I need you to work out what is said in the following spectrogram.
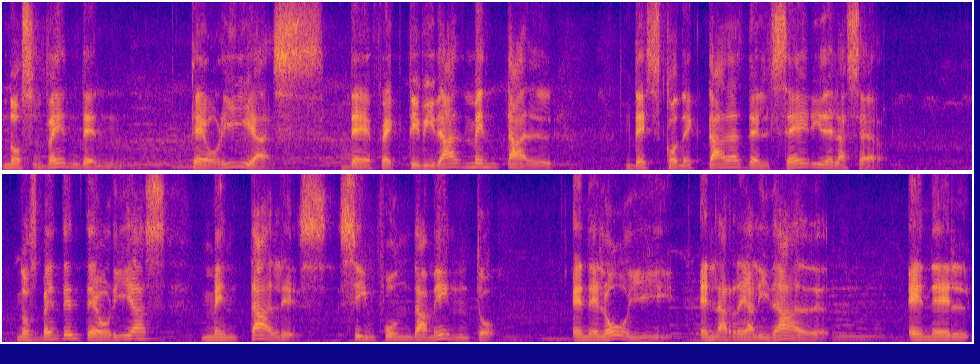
Nos venden teorías de efectividad mental desconectadas del ser y del hacer. Nos venden teorías mentales sin fundamento en el hoy, en la realidad, en el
